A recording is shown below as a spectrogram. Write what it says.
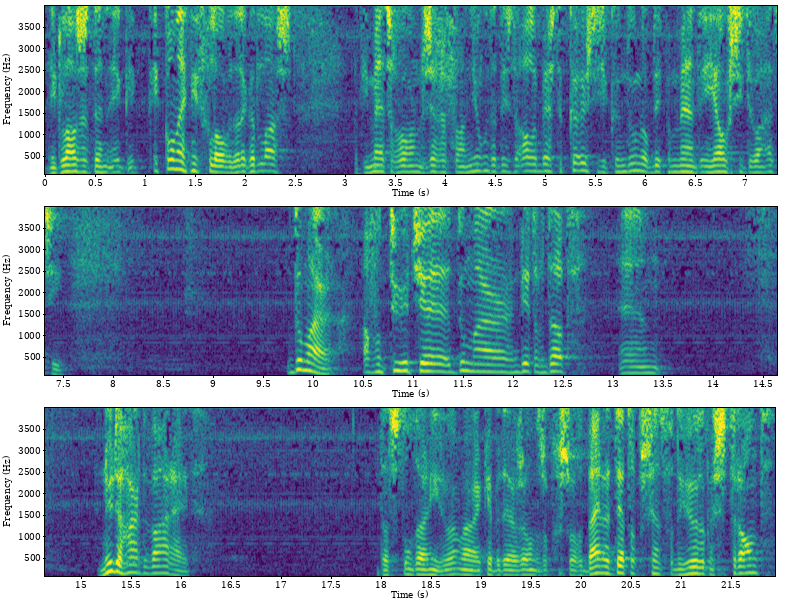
Ik las het en ik, ik, ik, kon echt niet geloven dat ik het las. Dat die mensen gewoon zeggen van, jongen, dat is de allerbeste keuze die je kunt doen op dit moment in jouw situatie. Doe maar avontuurtje, doe maar dit of dat. En nu de harde waarheid. Dat stond daar niet hoor, maar ik heb het ergens anders opgezocht. Bijna 30% van de huwelijken strand,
